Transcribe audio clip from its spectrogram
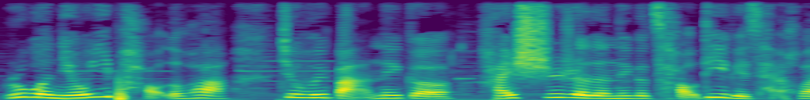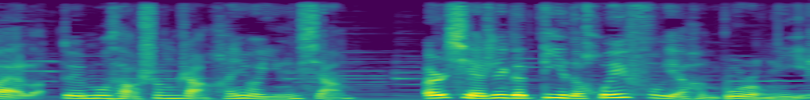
如果牛一跑的话，就会把那个还湿着的那个草地给踩坏了，对牧草生长很有影响，而且这个地的恢复也很不容易。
